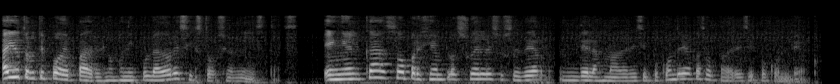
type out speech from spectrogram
hay otro tipo de padres, los manipuladores y extorsionistas. En el caso, por ejemplo, suele suceder de las madres hipocondríacas o padres hipocondríacos.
